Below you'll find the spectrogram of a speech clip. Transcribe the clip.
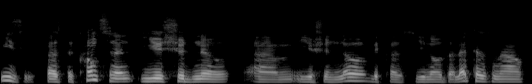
Easy. First, the consonant you should know. Um, you should know because you know the letters now.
